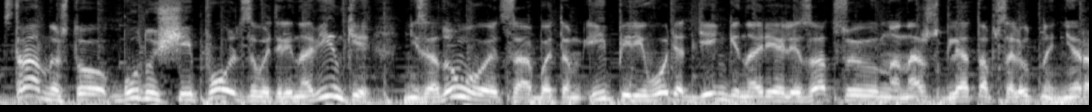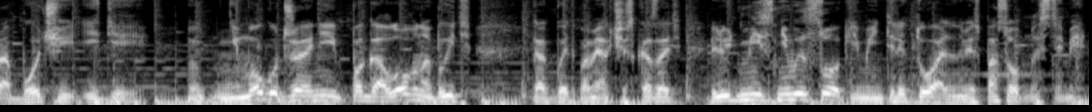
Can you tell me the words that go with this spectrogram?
Странно, что будущие пользователи новинки не задумываются об этом и переводят деньги на реализацию, на наш взгляд, абсолютно нерабочей идеи. Не могут же они поголовно быть, как бы это помягче сказать, людьми с невысокими интеллектуальными способностями.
